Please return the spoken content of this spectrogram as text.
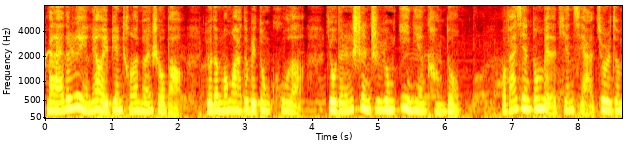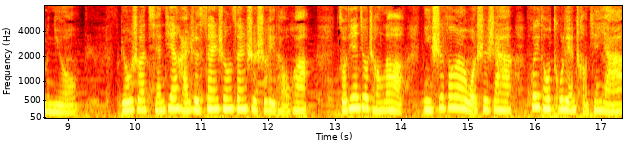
买来的热饮料也变成了暖手宝，有的萌娃都被冻哭了，有的人甚至用意念扛冻。我发现东北的天气啊，就是这么牛。比如说前天还是三生三世十里桃花，昨天就成了你是风儿我是沙，灰头土脸闯天涯。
